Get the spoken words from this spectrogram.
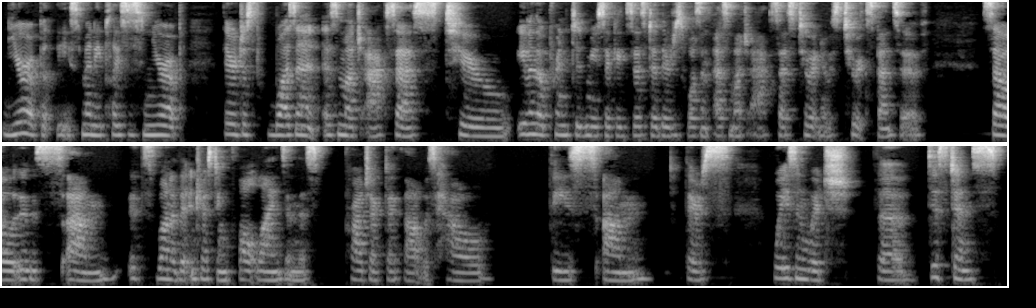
Europe at least, many places in Europe, there just wasn't as much access to, even though printed music existed, there just wasn't as much access to it and it was too expensive. So it was um, it's one of the interesting fault lines in this project. I thought was how these um, there's ways in which the distance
